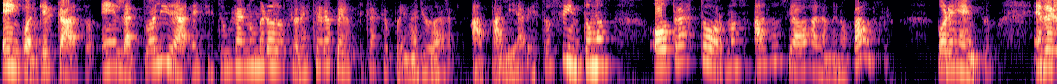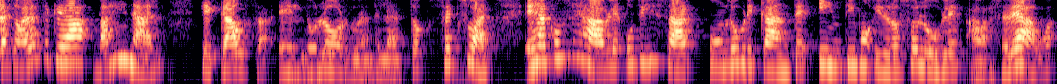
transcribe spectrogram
En cualquier caso, en la actualidad existe un gran número de opciones terapéuticas que pueden ayudar a paliar estos síntomas o trastornos asociados a la menopausia. Por ejemplo, en relación a la sequedad vaginal, que causa el dolor durante el acto sexual, es aconsejable utilizar un lubricante íntimo hidrosoluble a base de agua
